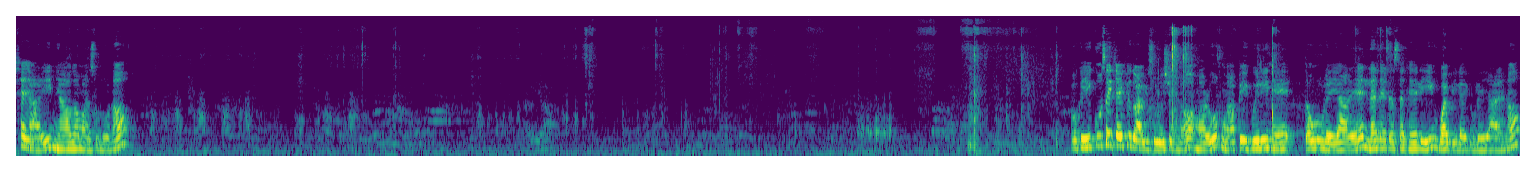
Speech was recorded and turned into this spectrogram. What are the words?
ဖြတ်ရာလေးများသွားမှာဆိုလို့နော် โอเคကိုစိတ်ကြိုက်ဖြစ်သွားပြီဆိုလို့ရှိရင်တော့အမတို့ဒီမှာပေခွေးလေးနဲ့တုံးလို့လည်းရတယ်လက်နဲ့တစ်ဆက်သေးလေးဝိုက်ပြလိုက်လို့လည်းရတယ်နော်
